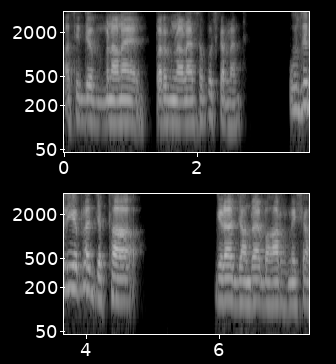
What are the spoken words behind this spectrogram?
ਅਸੀਂ ਜੋ ਮਨਾਉਣਾ ਹੈ ਪਰਬ ਮਨਾਉਣਾ ਹੈ, ਸਭ ਕੁਝ ਕਰਨਾ ਹੈ ਉਸ ਦੇ ਲਈ ਆਪਣਾ ਜੱਥਾ ਜਿਹੜਾ ਜਾਂਦਾ ਹੈ ਬਾਹਰ ਹਮੇਸ਼ਾ,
